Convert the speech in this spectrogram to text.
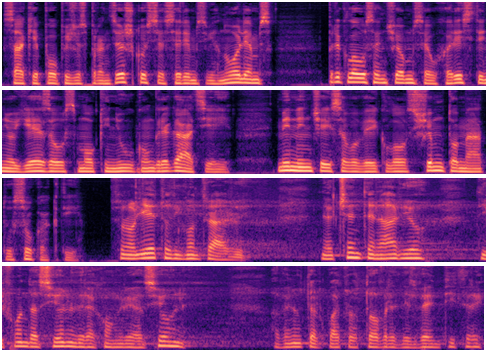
sakė popiežius Pranciškus seserims vienuolėms, priklausančioms Eucharistinio Jėzaus mokinių kongregacijai, mininčiai savo veiklos šimto metų sukaktį. Sono lieto di incontrarvi nel centenario di fondazione della congregazione avvenuta il 4 ottobre del 23.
